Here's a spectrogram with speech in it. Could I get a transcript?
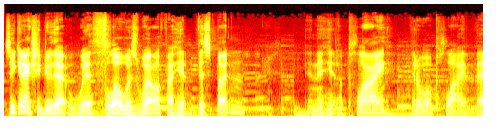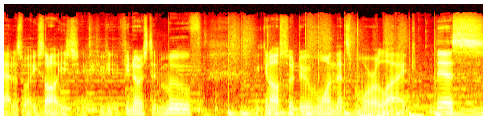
So you can actually do that with flow as well. If I hit this button and then hit apply, it'll apply that as well. You saw, if you noticed it move, we can also do one that's more like this.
